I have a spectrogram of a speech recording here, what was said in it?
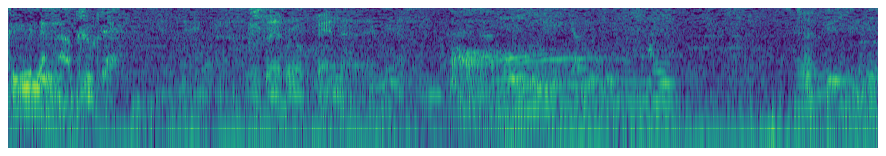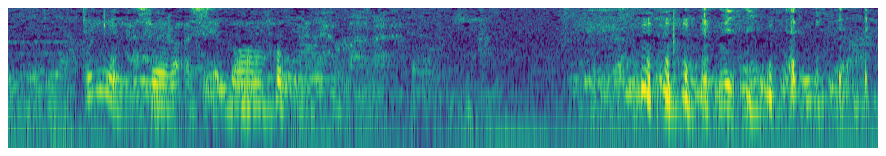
တိရိလင်္ကာဘူးလေ။ဆွဲတော့ပဲလား။ဩတိရိလင်္ကာဆွဲတော့အစစ်ကောဟုတ်တယ်လားပါလား။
